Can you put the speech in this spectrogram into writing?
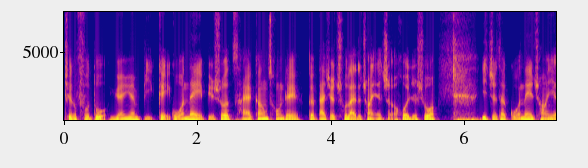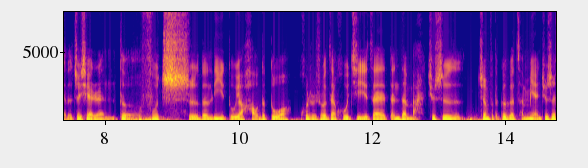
这个幅度远远比给国内，比如说才刚从这个大学出来的创业者，或者说一直在国内创业的这些人的扶持的力度要好得多，或者说在户籍在等等吧，就是政府的各个层面，就是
